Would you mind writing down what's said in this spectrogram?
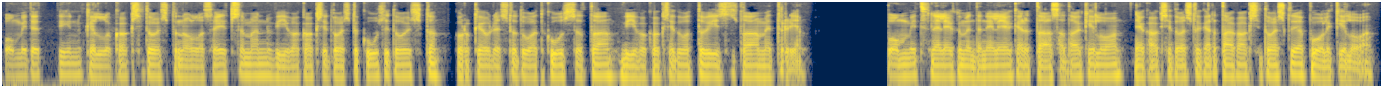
Pommitettiin kello 12.07-12.16 korkeudesta 1600-2500 metriä. Pommit 44 kertaa 100 kiloa ja 12 kertaa 12,5 kiloa.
